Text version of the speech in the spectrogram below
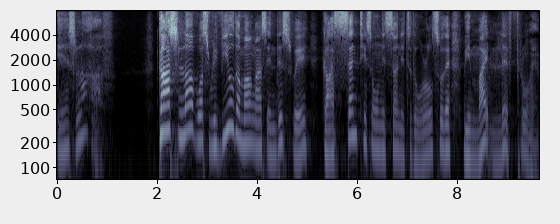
is love. God's love was revealed among us in this way. God sent his only Son into the world so that we might live through him.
